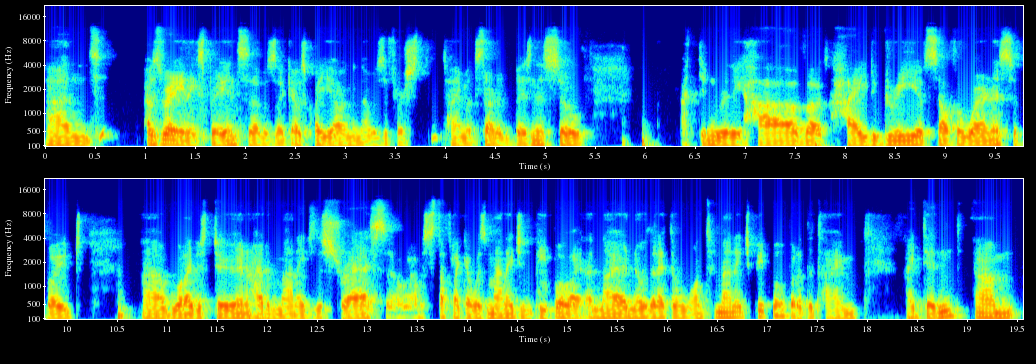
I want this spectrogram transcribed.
and I was very inexperienced. I was like I was quite young, and that was the first time I'd started a business. So I didn't really have a high degree of self awareness about uh, what I was doing or how to manage the stress. I was stuff like I was managing people, I, and now I know that I don't want to manage people, but at the time I didn't. Um,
